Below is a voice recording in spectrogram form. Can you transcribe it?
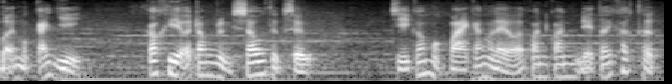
bởi một cái gì. Có khi ở trong rừng sâu thực sự, chỉ có một vài căn lều ở quanh quanh để tới khất thực.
